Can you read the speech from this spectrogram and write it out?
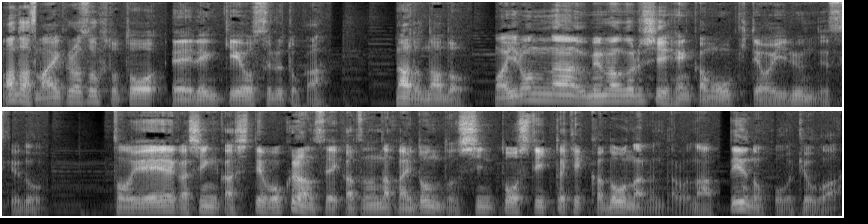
まだマイクロソフトと連携をするとか、などなど、まあ、いろんな目まぐるしい変化も起きてはいるんですけど、そういう AI が進化して僕らの生活の中にどんどん浸透していった結果どうなるんだろうなっていうのをこう今日は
